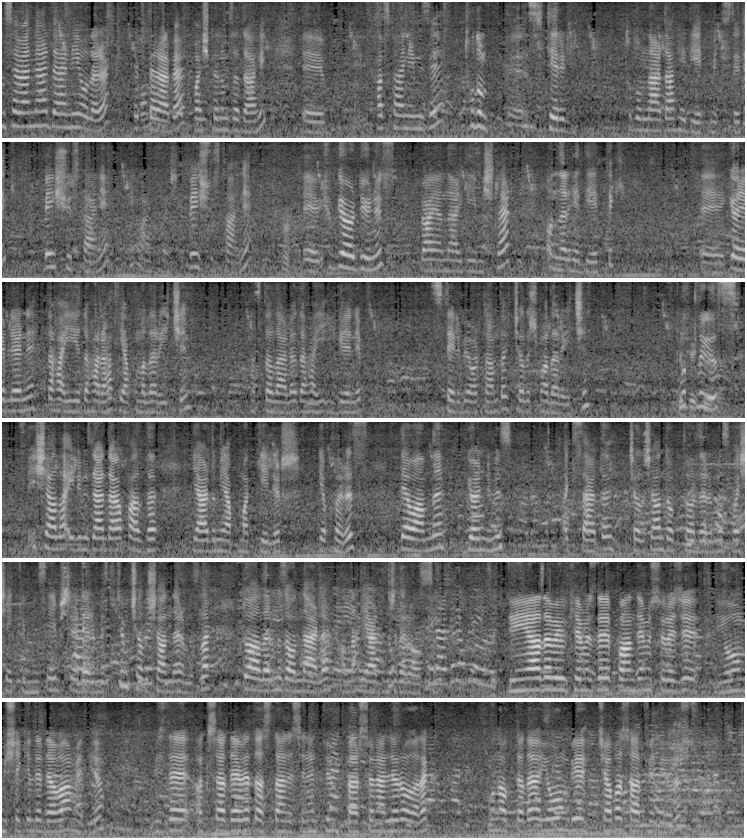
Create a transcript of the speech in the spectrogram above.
Yardımsevenler Derneği olarak hep beraber başkanımıza dahil e, hastanemize tulum e, steril tulumlardan hediye etmek istedik. 500 tane değil mi arkadaşlar? 500 tane. E, şu gördüğünüz bayanlar giymişler. Onları hediye ettik. E, görevlerini daha iyi, daha rahat yapmaları için hastalarla daha iyi ilgilenip steril bir ortamda çalışmaları için. Mutluyuz. İnşallah elimizden daha fazla yardım yapmak gelir, yaparız. Devamlı gönlümüz Akisar'da çalışan doktorlarımız, başhekimimiz, hemşirelerimiz, tüm çalışanlarımızla dualarımız onlarla. Allah yardımcıları olsun. Dünyada ve ülkemizde pandemi süreci yoğun bir şekilde devam ediyor. Biz de Akhisar Devlet Hastanesi'nin tüm personelleri olarak bu noktada yoğun bir çaba sarf ediyoruz.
